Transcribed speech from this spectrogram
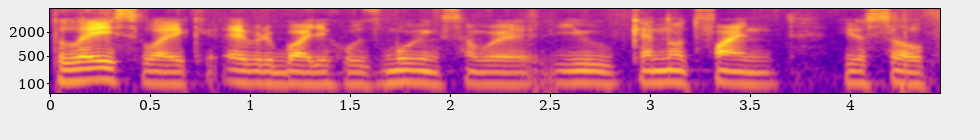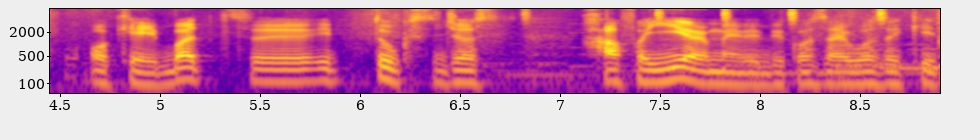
place, like everybody who's moving somewhere, you cannot find yourself okay. But it took just half a year maybe because I was a kid.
